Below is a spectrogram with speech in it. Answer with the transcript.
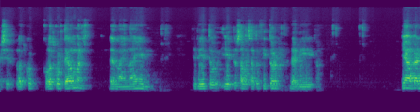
bisa load, load curtailment dan lain-lain jadi itu itu salah satu fitur dari yang akan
